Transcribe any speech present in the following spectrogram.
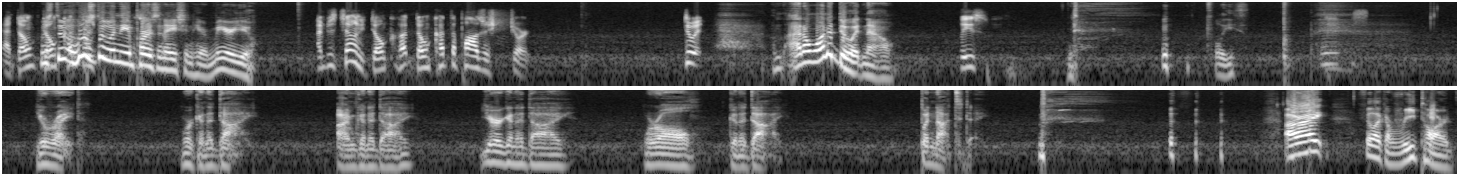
Yeah, don't Who's, don't. do- who's doing the impersonation here? Me or you? I'm just telling you, don't cut don't cut the pauses short. Do it, I don't want to do it now. please. Please. Please. You're right. We're gonna die. I'm gonna die. You're gonna die. We're all gonna die. But not today. all right? I feel like a retard.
